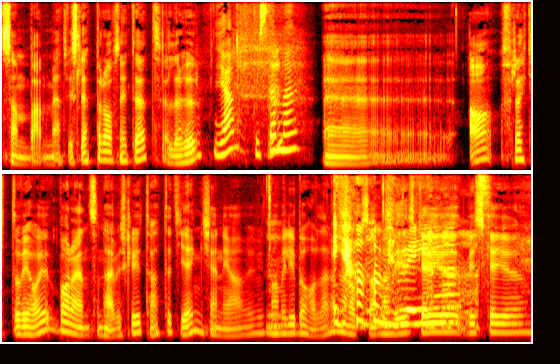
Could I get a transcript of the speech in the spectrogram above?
samband med att vi släpper avsnittet, eller hur? ja det stämmer. Eh, ja, fräckt. Och vi har ju bara en sån här. Vi skulle ju tagit ett gäng känner jag. Man vill ju behålla den här Ja, också. Men vi, ska ju, vi, ska ju,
